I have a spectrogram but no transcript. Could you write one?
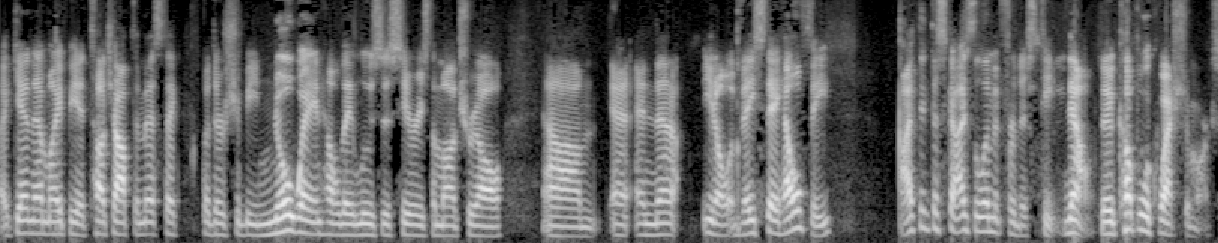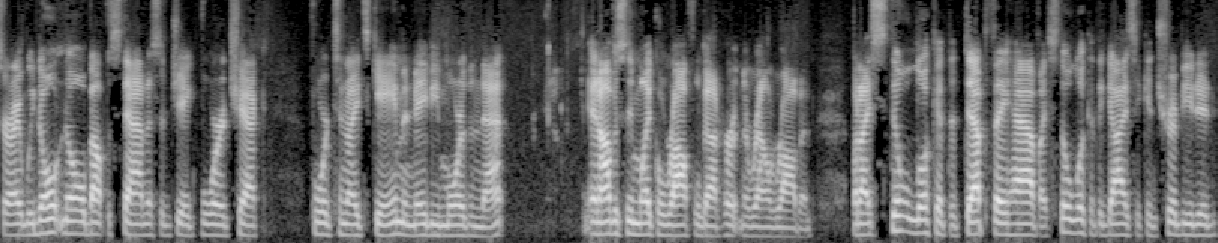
Again, that might be a touch optimistic, but there should be no way in hell they lose this series to Montreal. Um, and, and then, you know, if they stay healthy, I think the sky's the limit for this team. Now, there are a couple of question marks. All right, we don't know about the status of Jake Voracek for tonight's game, and maybe more than that. And obviously, Michael Raffl got hurt in the round robin. But I still look at the depth they have. I still look at the guys that contributed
